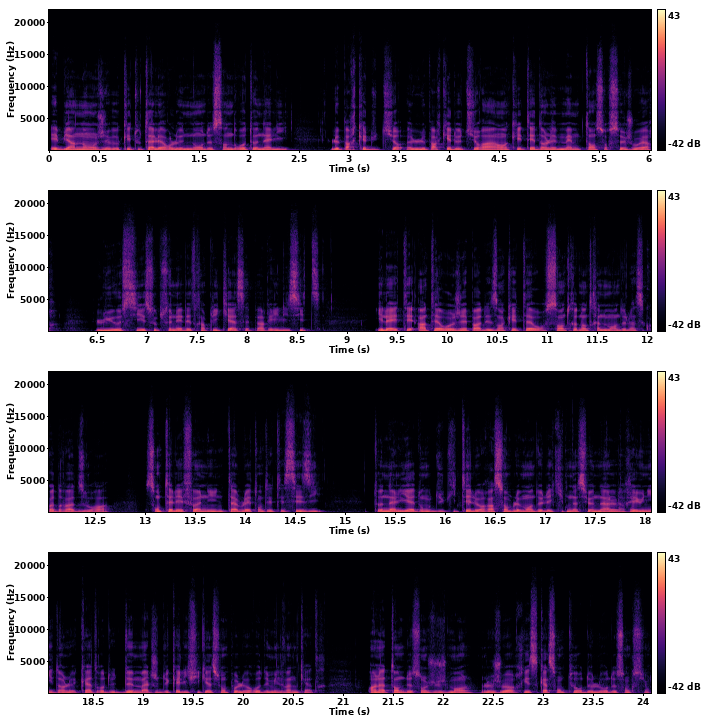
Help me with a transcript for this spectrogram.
Eh bien non, j'évoquais tout à l'heure le nom de Sandro Tonali. Le parquet, du le parquet de Turin a enquêté dans le même temps sur ce joueur. Lui aussi est soupçonné d'être impliqué à ces paris illicites. Il a été interrogé par des enquêteurs au centre d'entraînement de la Squadra Azzurra. Son téléphone et une tablette ont été saisis. Tonali a donc dû quitter le rassemblement de l'équipe nationale réunie dans le cadre de deux matchs de qualification pour l'Euro 2024. En attente de son jugement, le joueur risque à son tour de lourdes sanctions.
